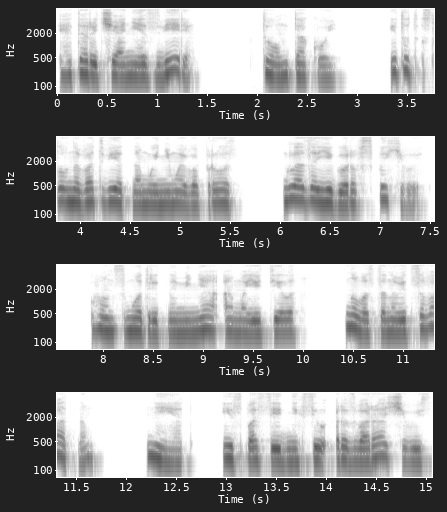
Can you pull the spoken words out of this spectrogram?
это рычание зверя. Кто он такой? И тут, словно в ответ на мой немой вопрос, глаза Егора вспыхивают. Он смотрит на меня, а мое тело снова становится ватным. Нет, из последних сил разворачиваюсь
